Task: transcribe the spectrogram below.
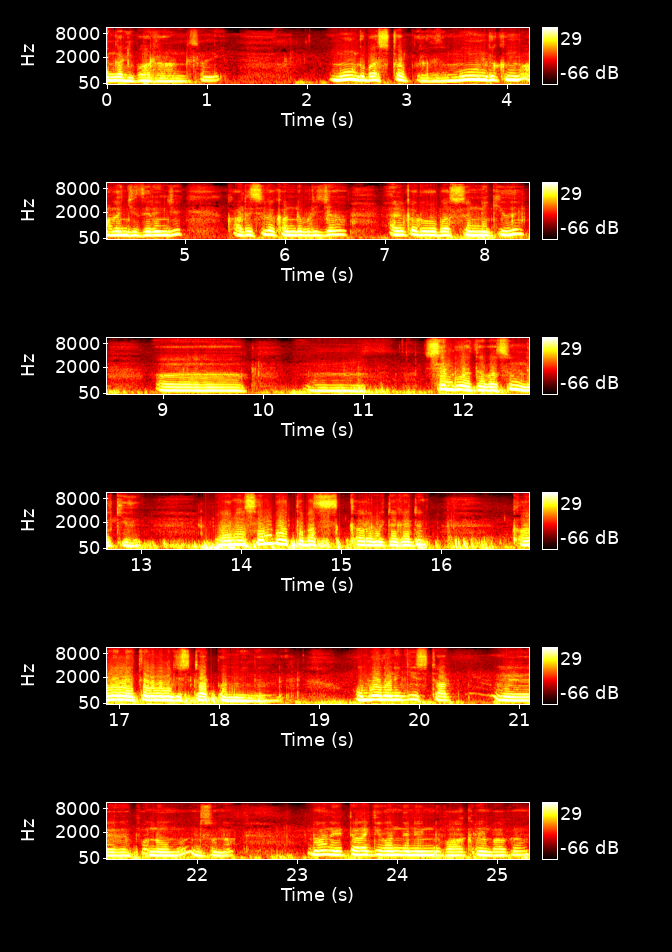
எங்கே நிப்பாடுறான்னு சொல்லி. மூன்று பஸ் ஸ்டாப் இருக்குது. மூன்றுக்கும் அலைஞ்சு தெரிஞ்சு கடைசியில் கண்டுபிடிச்சா எல்கடுவ பஸ்ஸும் நிற்கிது செம்புவத்த பஸ்ஸும் நிற்கிது ஆனால் செம்புவத்த பஸ்காரங்கிட்ட கேட்டேன் காலையில் எத்தனை மணிக்கு ஸ்டார்ட் பண்ணுவீங்க ஒம்பது மணிக்கு ஸ்டார்ட் பண்ணுவோம்னு சொன்னான். நான் எட்டரைக்கு வந்து நின்று பார்க்குறேன் பார்க்குறேன்.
